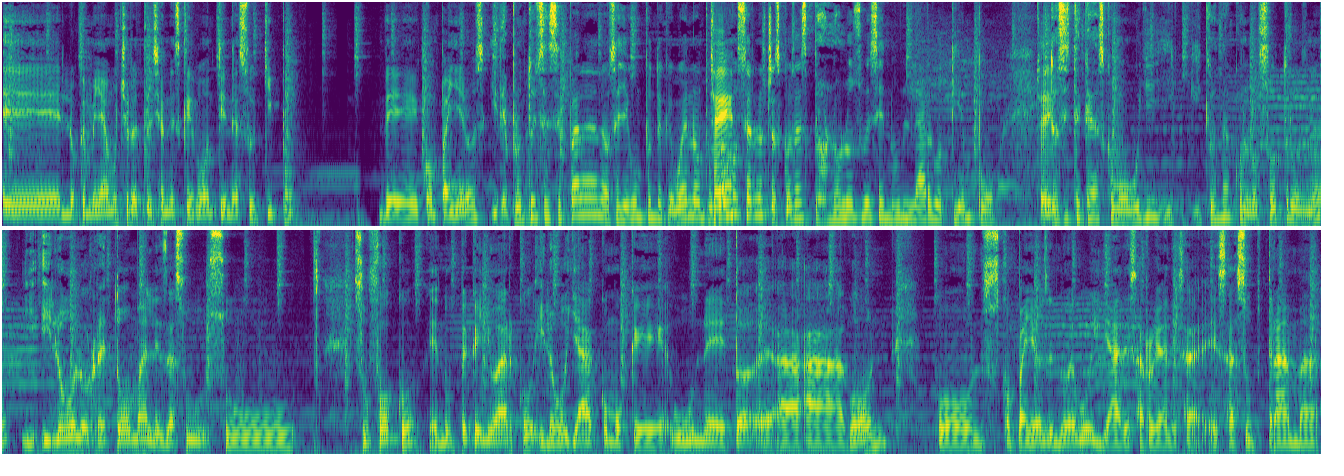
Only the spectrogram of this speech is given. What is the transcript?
eh, lo que me llama mucho la atención es que Gon tiene a su equipo de compañeros y de pronto se separan. O sea, llega un punto que, bueno, pues Sí. vamos a hacer nuestras cosas, pero no los ves en un largo tiempo. Sí. Entonces te quedas como, oye, ¿y, y qué onda con los otros, no? Y, y luego lo retoma, les da su, su, su foco en un pequeño arco y luego ya como que une a, a Gon con sus compañeros de nuevo y ya desarrollan esa, esa subtrama.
